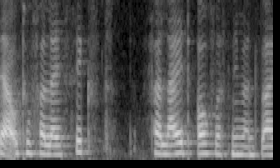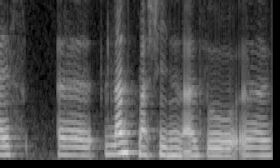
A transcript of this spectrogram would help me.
der Autoverleih Sixt verleiht auch, was niemand weiß, äh, Landmaschinen, also äh,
